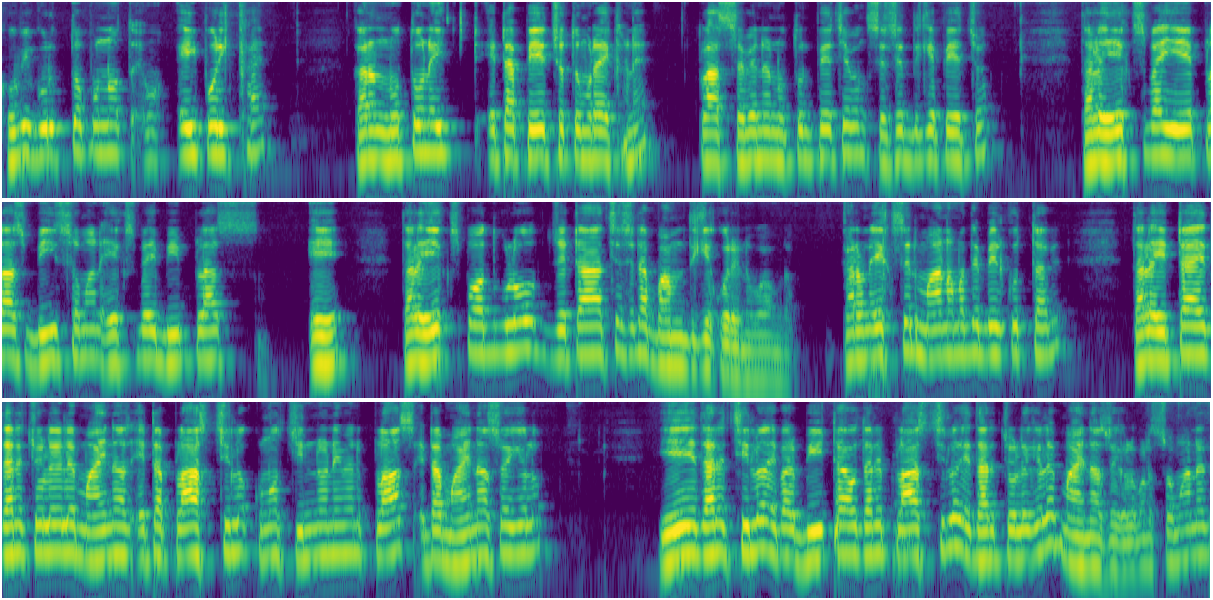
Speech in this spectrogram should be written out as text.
খুবই গুরুত্বপূর্ণ এই পরীক্ষায়। কারণ নতুন এই এটা পেয়েছ তোমরা এখানে ক্লাস সেভেনে নতুন পেয়েছ এবং শেষের দিকে পেয়েছ। তাহলে X by A plus B সমান X by B plus A তাহলে এক্স পদগুলো যেটা আছে সেটা বাম দিকে করে নেব আমরা। কারণ এক্সের মান আমাদের বের করতে হবে। তাহলে এটা এধারে চলে এলে মাইনাস এটা প্লাস ছিল, কোনো চিহ্ন নেবেন প্লাস এটা মাইনাস হয়ে গেল। এ এধারে ছিল, এবার বিটা ওধারে প্লাস ছিল, এধারে চলে গেলে মাইনাস হয়ে গেল। মানে সমানের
